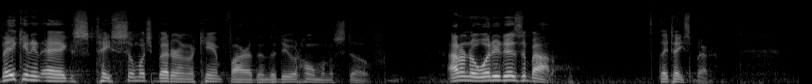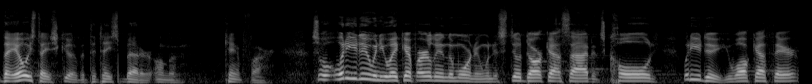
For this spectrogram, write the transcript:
bacon and eggs taste so much better on a campfire than they do at home on a stove. I don't know what it is about them. They taste better. They always taste good, but they taste better on the campfire. So, what do you do when you wake up early in the morning when it's still dark outside, it's cold? What do you do? You walk out there,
